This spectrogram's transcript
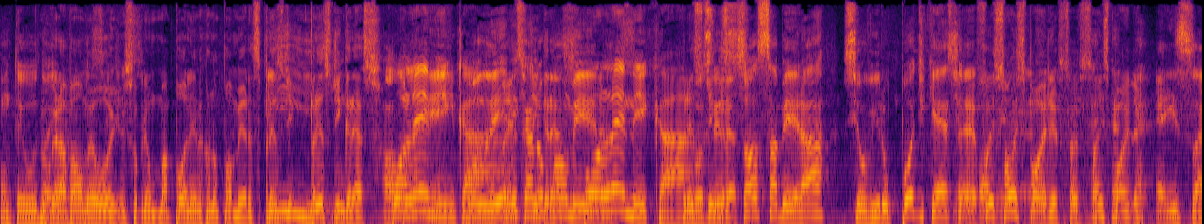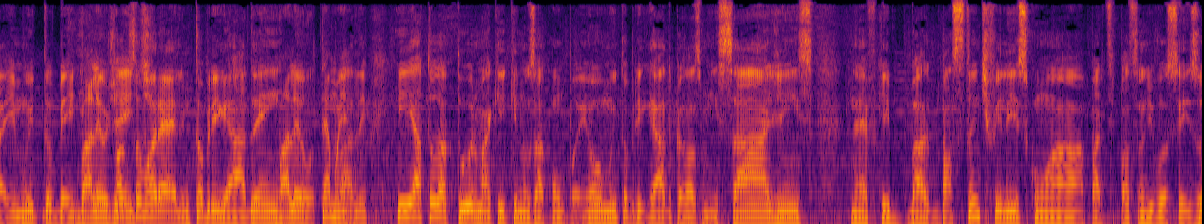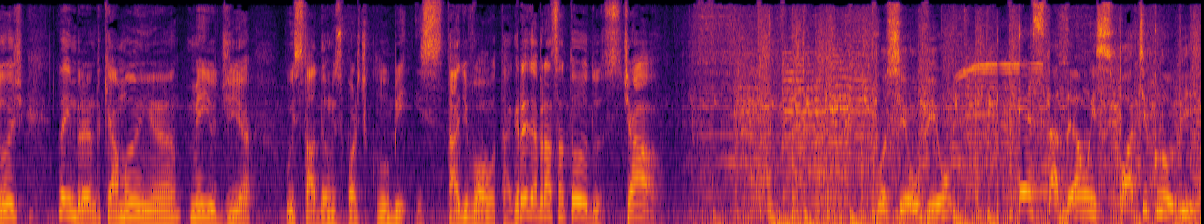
Conteúdo Vou aí gravar o meu hoje sobre uma polêmica no Palmeiras. Preço, de, preço de ingresso. Polêmica. Polêmica de no ingresso. Palmeiras. Polêmica. Preço de Você ingresso. só saberá se ouvir o podcast É, do foi só um spoiler. Só, só um spoiler. É isso aí, muito bem. Valeu, gente. Robson Morelli, muito obrigado, hein? Valeu, até amanhã. Valeu. E a toda a turma aqui que nos acompanhou, muito obrigado pelas mensagens, né? Fiquei ba- bastante feliz com a participação de vocês hoje. Lembrando que amanhã, meio-dia, o Estadão Esporte Clube está de volta. Grande abraço a todos. Tchau. Você ouviu Estadão Esporte Clube.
